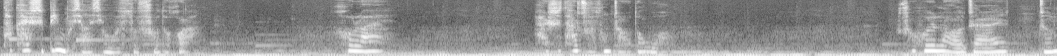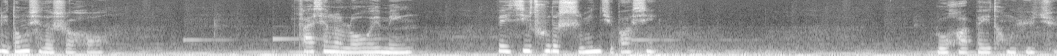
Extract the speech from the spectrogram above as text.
他开始并不相信我所说的话。后来，还是他主动找的我。说回老宅整理东西的时候，发现了罗维明被寄出的实名举报信。罗华悲痛欲绝，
